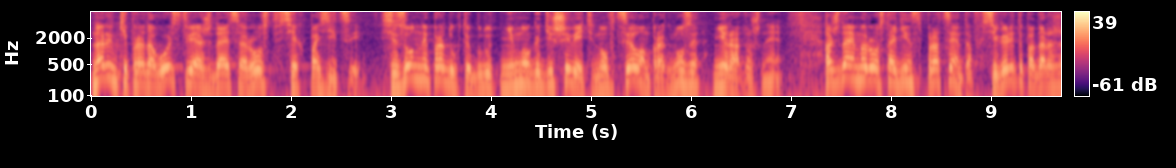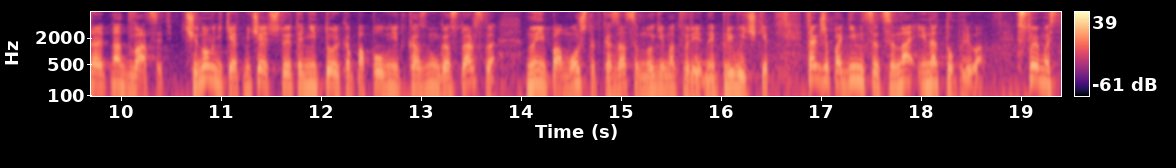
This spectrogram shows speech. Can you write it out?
На рынке продовольствия ожидается рост всех позиций. Сезонные продукты будут немного дешеветь, но в целом прогнозы нерадужные. Ожидаемый рост 11%, сигареты подорожают на 20%. Чиновники отмечают, что это не только пополнит казну государства, но и поможет отказаться многим от вредной привычки. Также поднимется цена и на топливо. Стоимость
